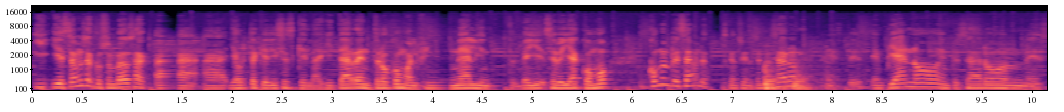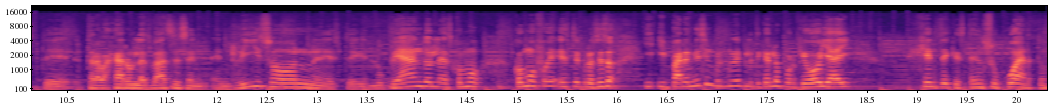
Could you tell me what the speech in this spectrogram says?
Y, y estamos acostumbrados a, a- Y ahorita que dices que la guitarra entró como al final y veía- se veía como... ¿Cómo empezaron las canciones? ¿Empezaron este, en piano? ¿Empezaron... Este, ¿Trabajaron las bases en, en Reason? Este, ¿Lupeándolas? ¿Cómo, ¿Cómo fue este proceso? Y, y para mí es importante platicarlo porque hoy hay gente que está en su cuarto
